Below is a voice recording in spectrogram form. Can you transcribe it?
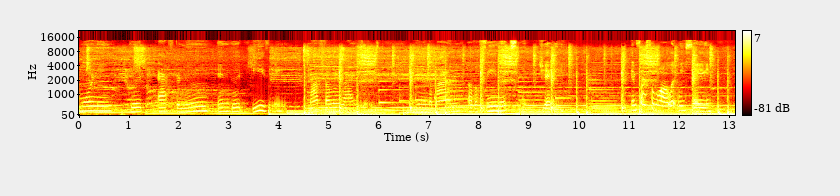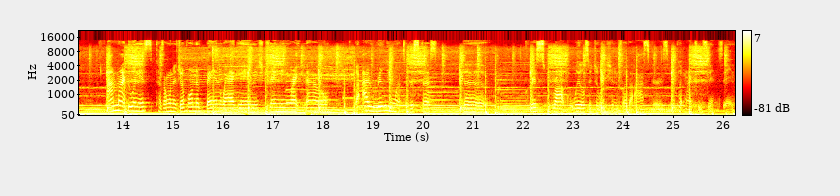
morning, good afternoon, and good evening, my fellow risers. You're in the mind of a phoenix with Jay. And first of all, let me say I'm not doing this because I want to jump on the bandwagon. It's trending right now. But I really want to discuss the Chris Rock Will situation for the Oscars and put my two cents in.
